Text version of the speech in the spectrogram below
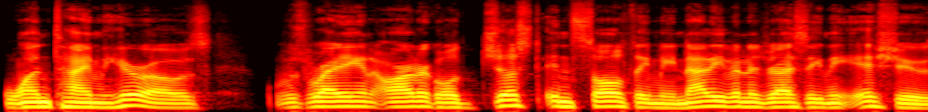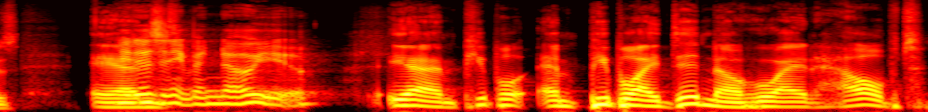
one-time heroes, was writing an article just insulting me, not even addressing the issues. And he doesn't even know you. yeah, and people and people I did know who I had helped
